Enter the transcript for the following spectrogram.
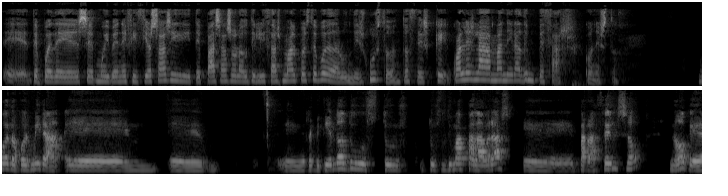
te puede ser muy beneficiosa, si te pasas o la utilizas mal, pues te puede dar un disgusto. Entonces, ¿qué, ¿cuál es la manera de empezar con esto? Bueno, pues mira, eh, eh, repitiendo tus, tus, últimas palabras, para Celso, ¿no? que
